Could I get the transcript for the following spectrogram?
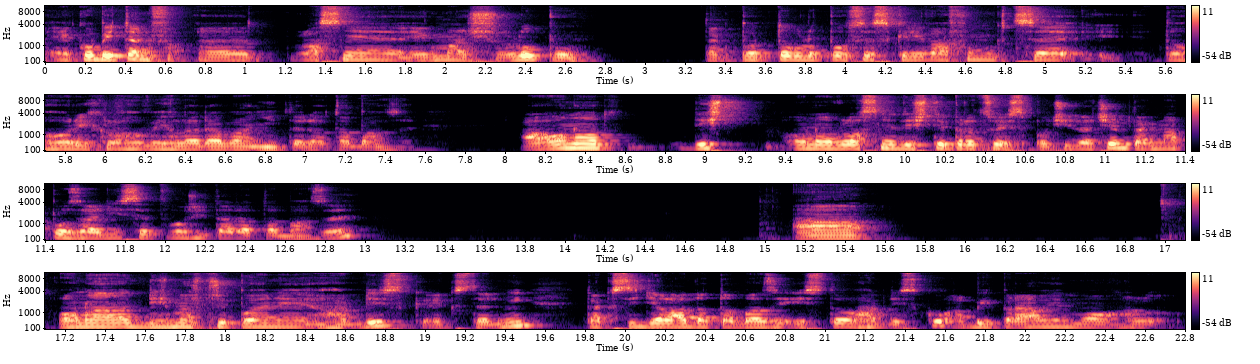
jakoby ten, uh, vlastně, jak máš lupu, tak pod tou lupou se skrývá funkce toho rychlého vyhledávání té databáze. A ono, když, ono vlastně, když ty pracuješ s počítačem, tak na pozadí se tvoří ta databáze a ona, když máš připojený harddisk externí, tak si dělá databázi i z toho harddisku, aby právě mohl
